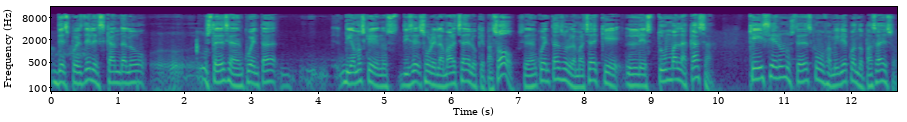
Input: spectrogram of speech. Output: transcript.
después del escándalo, ustedes se dan cuenta, digamos que nos dice sobre la marcha de lo que pasó, se dan cuenta sobre la marcha de que les tumban la casa. ¿Qué hicieron ustedes como familia cuando pasa eso?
